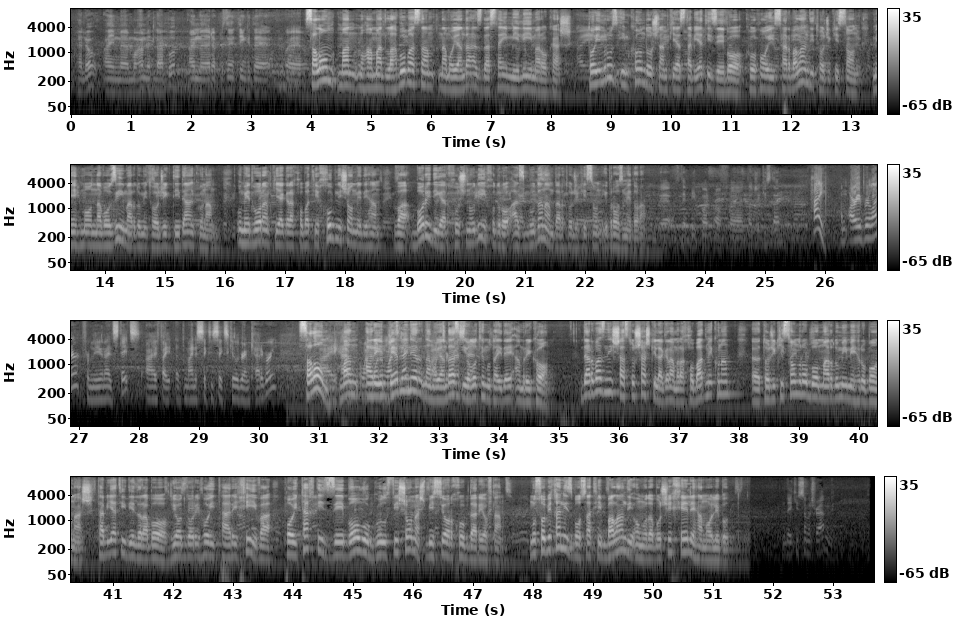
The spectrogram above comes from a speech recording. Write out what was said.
Uh, uh, uh, салом ман муҳаммад лаҳбуб ҳастам намоянда аз дастаи миллии марокаш. То имрӯз имкон доштам ки аз табиати зебо кӯҳҳои сарбаланди тоҷикистон меҳмоннавозии мардуми тоҷик дидан кунам. Умедворам ки як рақобати хуб нишон медиҳам ва бори дигар хушнудии худро аз буданам дар тоҷикистон иброз медорам have ман one- ари one on one берлинер today. намоянда аз Uh, иёлоти муттаҳидаи амрико дар вазни 66 килограмм рақобат мекунам Э, тоҷикистонро бо мардуми меҳрубонаш табиати дилрабо ёдгориҳои таърихӣ ва пойтахти зебову гулфишонаш бисёр хуб дарёфтам мусобиқа низ бо сатҳи баланди омодабошӣ хеле ҳам олӣ буд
